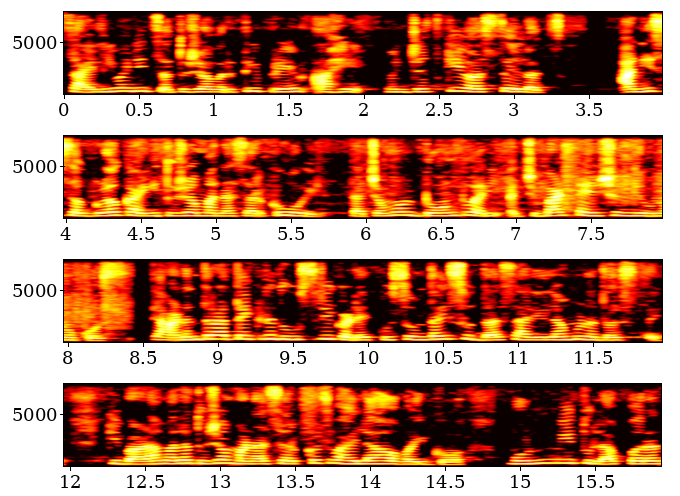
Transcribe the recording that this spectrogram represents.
सायली वहिनीचं तुझ्यावरती प्रेम आहे म्हणजेच की असेलच. आणि सगळं काही तुझ्या मनासारखं होईल. त्याच्यामुळे डोंट वरी अजिबात टेन्शन घेऊ नकोस. त्यानंतर आता इकडे दुसरीकडे कुसुमताई सुद्धा सालीला म्हणत असते की बाळा मला तुझ्या मनासारखंच व्हायला हवंय ग. म्हणून मी तुला परत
